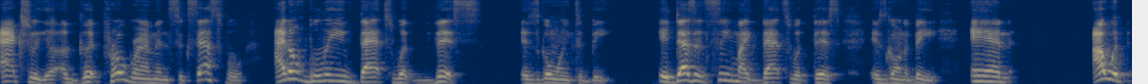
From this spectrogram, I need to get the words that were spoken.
actually a, a good program and successful. I don't believe that's what this is going to be. It doesn't seem like that's what this is going to be. And I would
